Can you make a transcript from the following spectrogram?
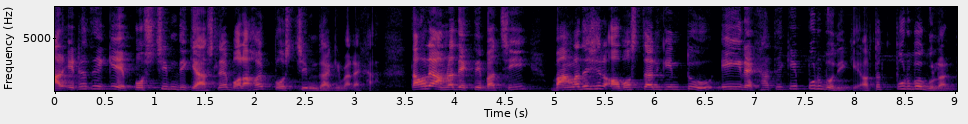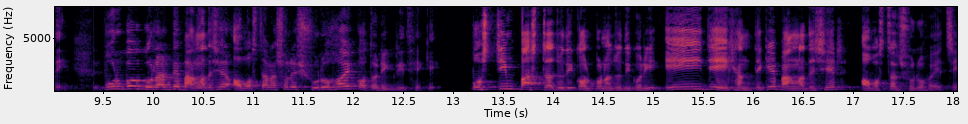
আর এটা থেকে পশ্চিম দিকে আসলে বলা হয় পশ্চিম দ্রাঘিমা রেখা। তাহলে আমরা দেখতে পাচ্ছি বাংলাদেশের অবস্থান কিন্তু এই রেখা থেকে পূর্ব দিকে, অর্থাৎ পূর্ব গোলার্ধে। পূর্ব গোলার্ধে বাংলাদেশের অবস্থান আসলে শুরু হয় কত ডিগ্রি থেকে? পশ্চিম পাশটা যদি কল্পনা যদি করি, এই যে এখান থেকে বাংলাদেশের অবস্থান শুরু হয়েছে।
